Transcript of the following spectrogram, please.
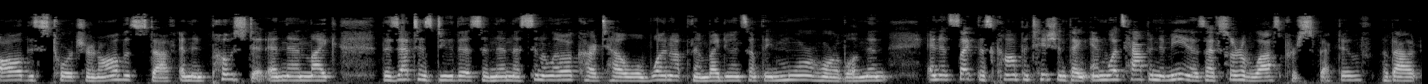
all this torture and all this stuff and then post it. And then like the Zetas do this and then the Sinaloa cartel will one up them by doing something more horrible. And then, and it's like this competition thing. And what's happened to me is I've sort of lost perspective about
